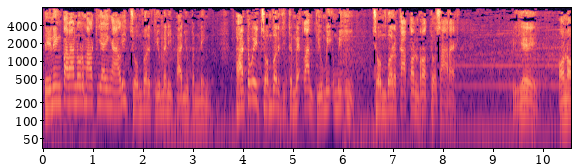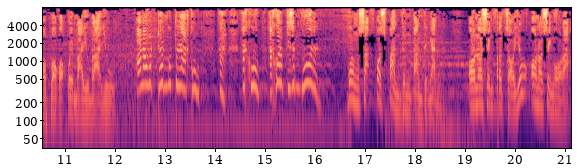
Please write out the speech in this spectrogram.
Dening paranormal Kiai Ngali Jombor diumeni banyu bening. Bathuke Jombor didemek lan diumi-umii. Jombor katon rada sareh. Piye? Ana apa kok kowe mlayu-mlayu? Ana wedon kubur aku. Ah, aku, aku arep disembur. Wong sak pos pandeng-pandengan. Ana sing percaya, ana sing ora.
